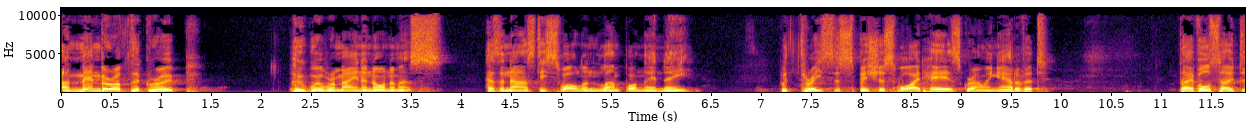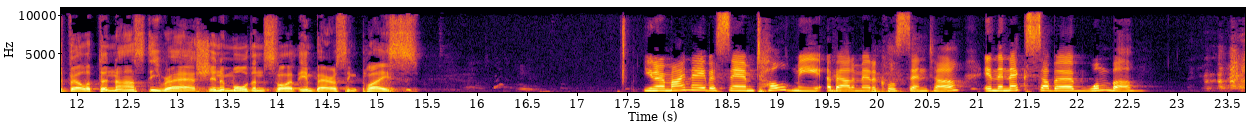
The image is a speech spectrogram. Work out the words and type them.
A member of the group who will remain anonymous, has a nasty swollen lump on their knee with three suspicious white hairs growing out of it. They've also developed a nasty rash in a more than slightly embarrassing place. You know, my neighbour Sam told me about a medical centre in the next suburb, Woomba.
